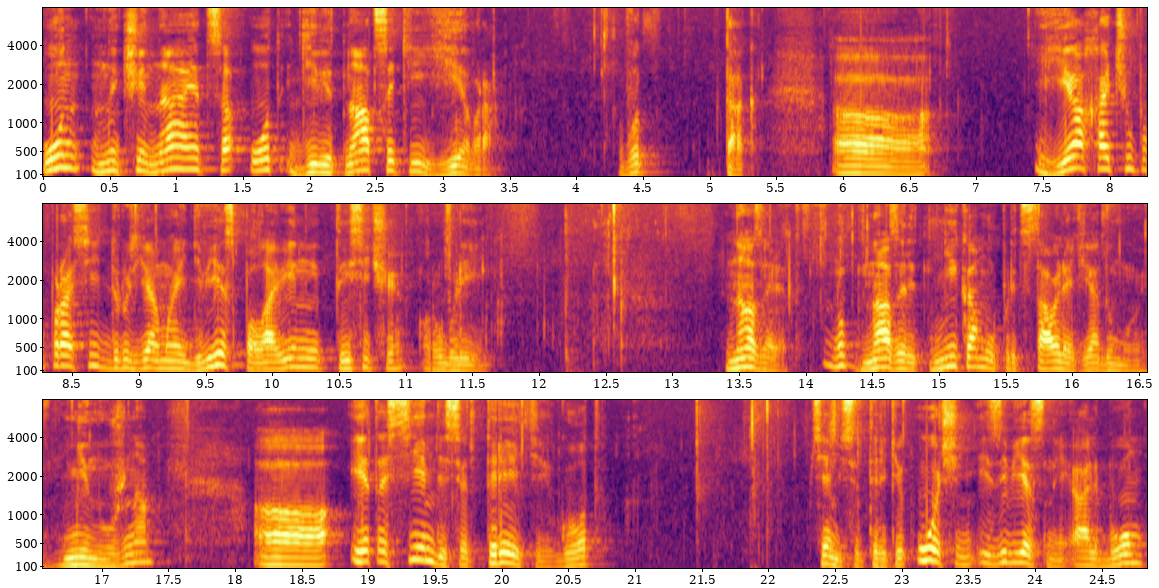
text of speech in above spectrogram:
он начинается от 19 евро. Вот так. А, я хочу попросить, друзья мои, две с половиной тысячи рублей. Назарет. Ну, Назарет никому представлять, я думаю, не нужно. А, это 73 год. 73 очень известный альбом.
